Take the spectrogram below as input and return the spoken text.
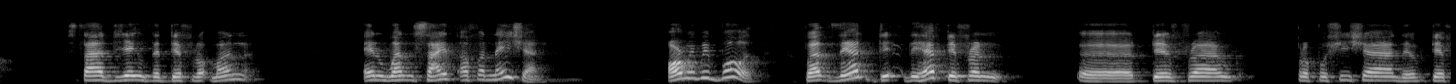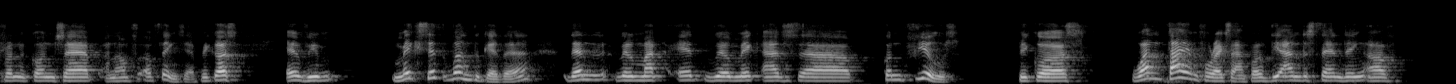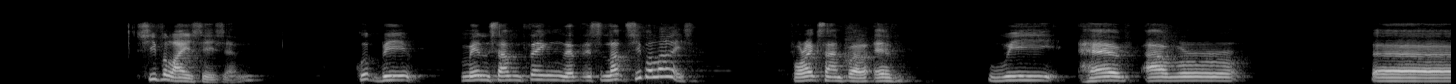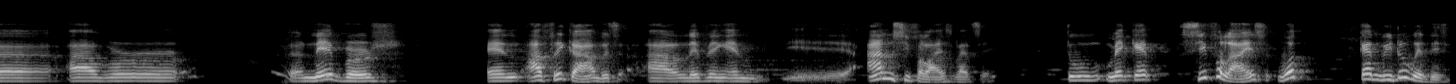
studying the development in one side of a nation or maybe both but they, are, they have different uh, different proposition, the different concept and of, of things. Yeah? Because if we mix it one together, then will make it will make us uh, confused. Because one time, for example, the understanding of civilization could be mean something that is not civilized. For example, if we have our uh, our uh, neighbors in Africa, which are living in uh, uncivilized, let's say, to make it civilized, what can we do with this?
